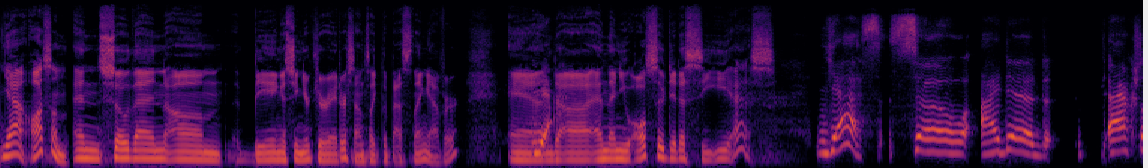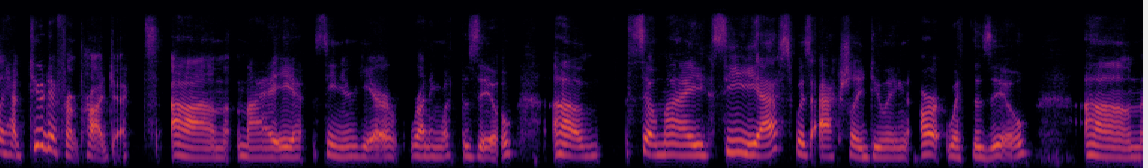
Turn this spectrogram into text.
yeah, awesome. And so then, um, being a senior curator sounds like the best thing ever. And yeah. uh, and then you also did a CES. Yes. So I did I actually had two different projects um, my senior year running with the zoo. Um, so my CES was actually doing art with the zoo. Um,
